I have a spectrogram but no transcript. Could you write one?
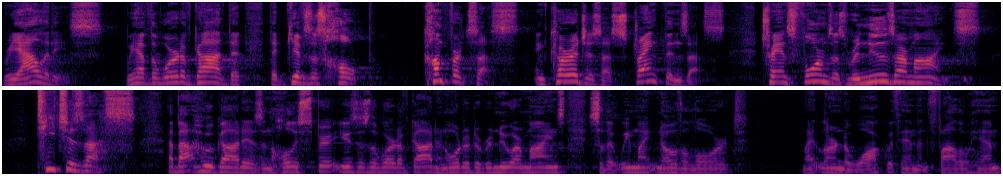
realities. We have the Word of God that, that gives us hope, comforts us, encourages us, strengthens us, transforms us, renews our minds, teaches us about who God is. And the Holy Spirit uses the Word of God in order to renew our minds so that we might know the Lord, might learn to walk with Him and follow Him.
